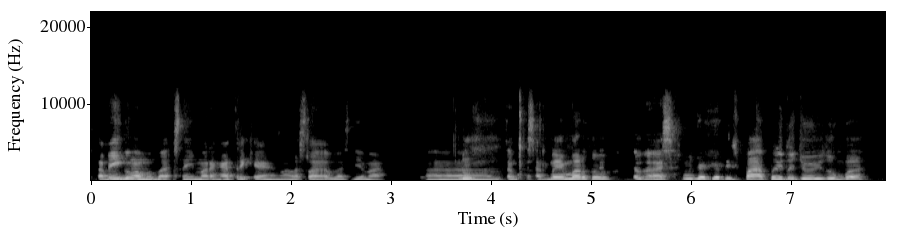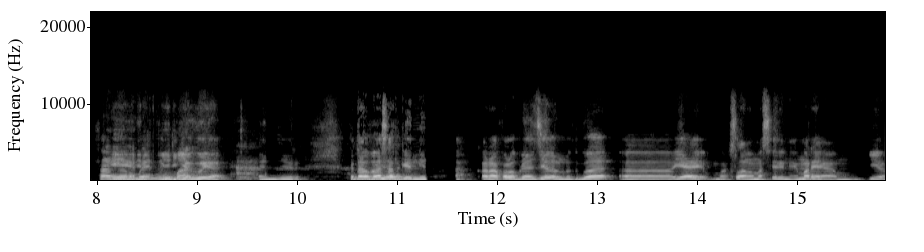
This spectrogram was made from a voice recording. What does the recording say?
Tapi gue gak mau bahas Neymar yang hat-trick ya. Males lah bahas dia mah. Duh. kita bahas. Neymar tuh Kita bahas. semenjak ganti sepatu itu cuy, sumpah. Sangat Iya, main jadi jago ya. Anjir. Kita bahas Iya. Argentina. Karena kalau Brazil menurut gue, eh, ya selama masih ada Neymar ya, ya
